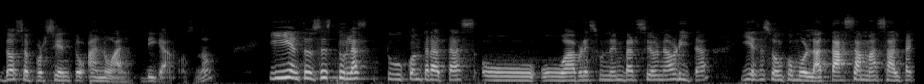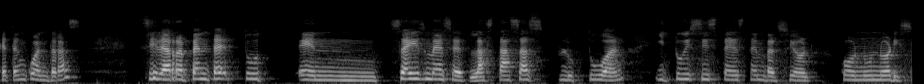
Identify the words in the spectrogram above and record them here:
12% anual, digamos, ¿no? Y entonces tú, las, tú contratas o, o abres una inversión ahorita y esas son como la tasa más alta que te encuentras. Si de repente tú en seis meses las tasas fluctúan y tú hiciste esta inversión con un horizonte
